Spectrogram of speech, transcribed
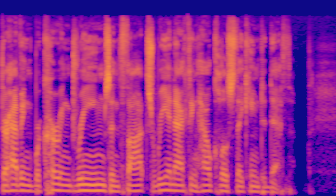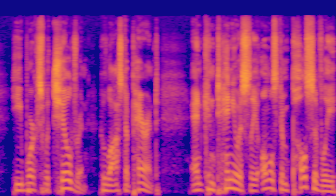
They're having recurring dreams and thoughts reenacting how close they came to death. He works with children who lost a parent, and continuously, almost impulsively,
